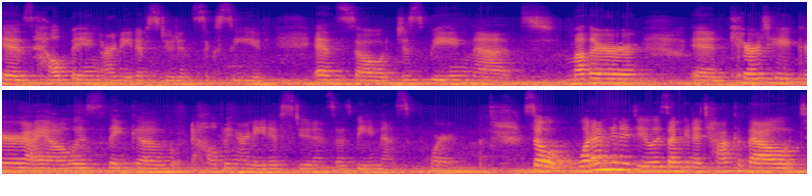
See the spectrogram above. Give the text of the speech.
is helping our Native students succeed. And so just being that mother and caretaker, I always think of helping our Native students as being that support. So what I'm going to do is I'm going to talk about,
